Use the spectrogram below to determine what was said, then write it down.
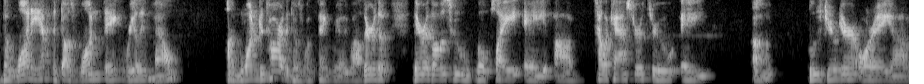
the one amp that does one thing really well on one guitar that does one thing really well. There are the there are those who will play a um, Telecaster through a uh, Blues Junior or a uh,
